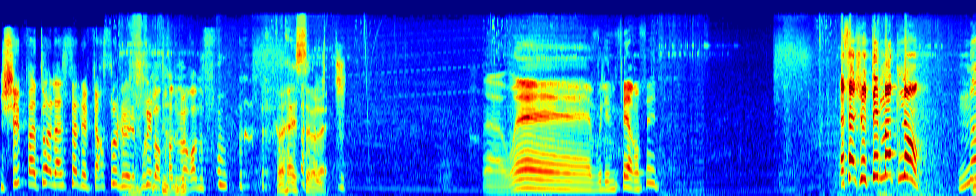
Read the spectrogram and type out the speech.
Je sais pas toi, la salle, le perso, le bruit est en train de me rendre fou. Ouais, c'est vrai. Ah ouais, vous voulez me faire en fait? Ah ça, je t'aime maintenant Non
